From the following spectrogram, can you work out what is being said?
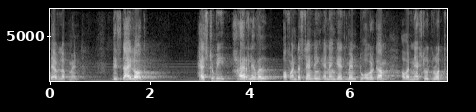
development. This dialogue has to be higher level of understanding and engagement to overcome our national growth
